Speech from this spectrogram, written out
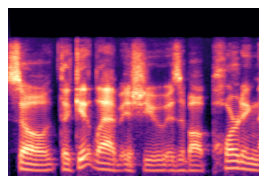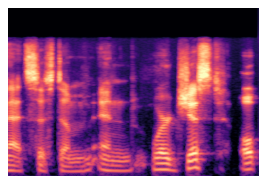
So the GitLab issue is about porting that system, and we're just op-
